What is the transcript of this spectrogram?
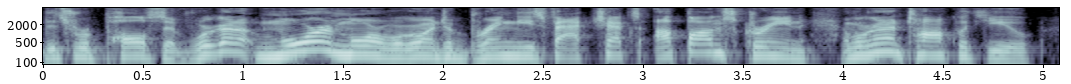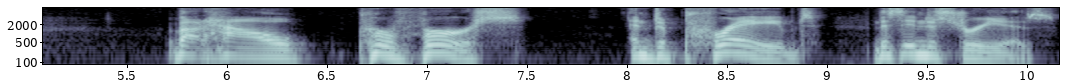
It's repulsive. We're going to, more and more, we're going to bring these fact checks up on screen and we're going to talk with you about how perverse and depraved this industry is.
